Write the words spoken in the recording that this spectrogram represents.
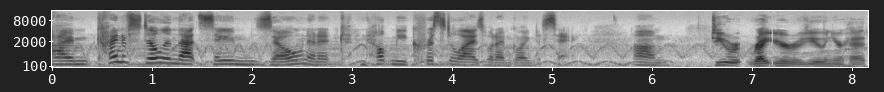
I'm kind of still in that same zone and it can help me crystallize what I'm going to say. Um, Do you write your review in your head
